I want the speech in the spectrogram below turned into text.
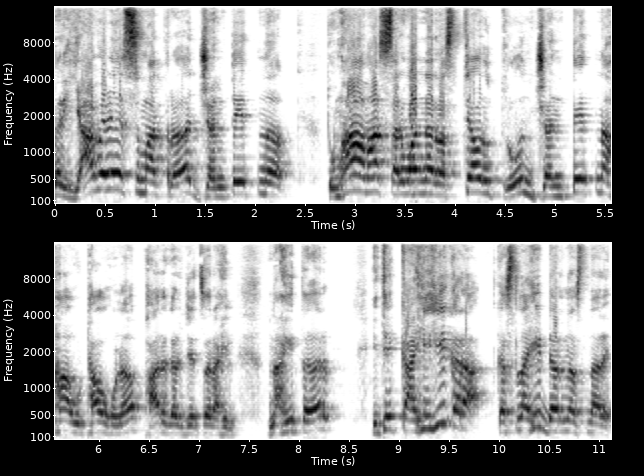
तर यावेळेस मात्र जनतेतनं तुम्हा आम्हा सर्वांना रस्त्यावर उतरून जनतेतनं हा उठाव होणं फार गरजेचं राहील. नाहीतर इथे काहीही करा कसलाही डर नसणार आहे.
